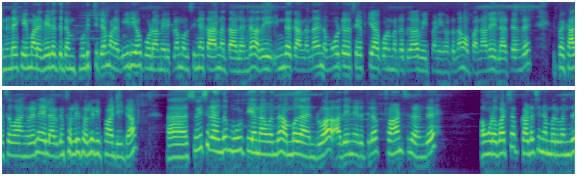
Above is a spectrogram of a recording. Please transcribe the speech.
என்னோட ஹேமாட வேலை திட்டம் முடிச்சிட்டேன் ஆனால் வீடியோ போடாமல் இருக்கிறோம் ஒரு சின்ன காரணத்தாலேருந்து அது இந்த காரணம் தான். இந்த மோட்டரை சேஃப்டி பண்ணுறதுக்காக வெயிட் பண்ணி கொண்டிருந்தோம். அப்போ அதனால எல்லார்ட்டேருந்து இப்போ காசு வாங்குறதுல எல்லாருக்கும் சொல்லி சொல்லி நிப்பாட்டிட்டேன் சுவிஸ்லேருந்து இருந்து மூர்த்தி அண்ணா வந்து ஐம்பதாயிரம் ரூபா அதே நேரத்தில் ஃப்ரான்ஸ்லேருந்து அவங்களோட வாட்ஸ்அப் கடைசி நம்பர் வந்து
